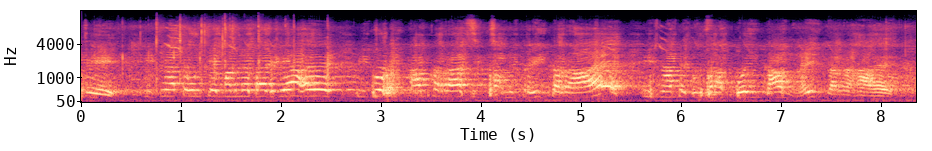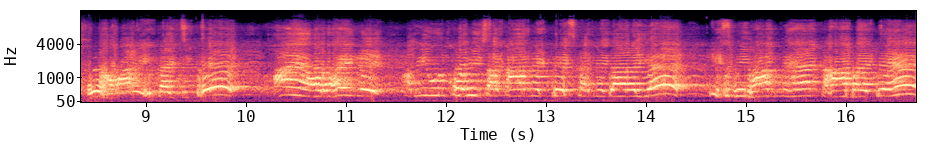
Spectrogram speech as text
थे। इतना तो उनके मन में बैठ गया है कि जो भी काम कर रहा है, शिक्षा मित्र ही कर रहा है, इतना तो दूसरा कोई काम नहीं कर रहा है। वो हमारे हितैषी थे आए और रहेंगे। अभी उनको भी सरकार ने पेश करने जा रही है। किस विभाग में है, कहाँ बैठे हैं,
